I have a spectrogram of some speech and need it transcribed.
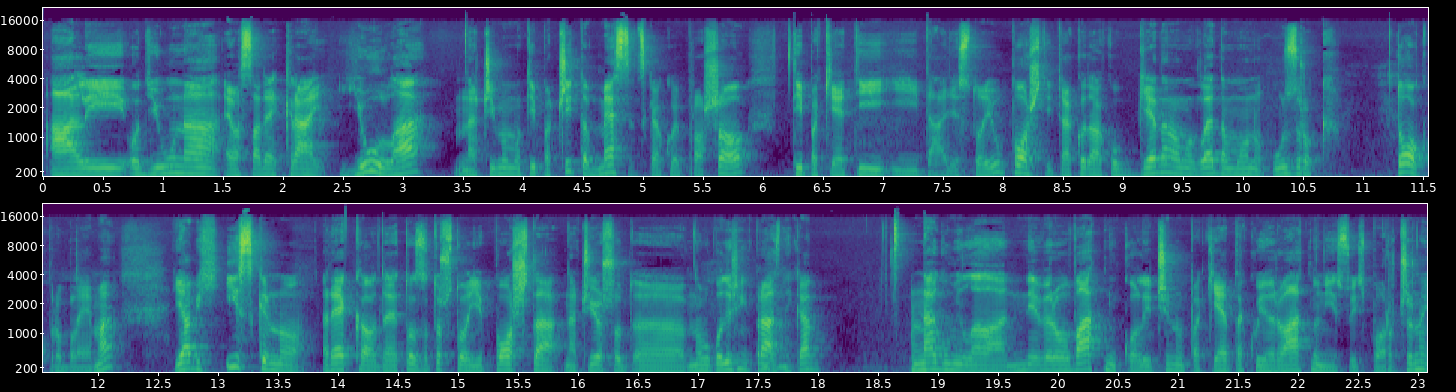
ali od juna, evo sada je kraj jula, Znači imamo tipa čitav mesec kako je prošao, ti paketi i dalje stoji u pošti, tako da ako generalno gledamo ono uzrok tog problema, ja bih iskreno rekao da je to zato što je pošta, znači još od uh, novogodišnjih praznika, nagumila neverovatnu količinu paketa koji verovatno nisu isporučeni.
